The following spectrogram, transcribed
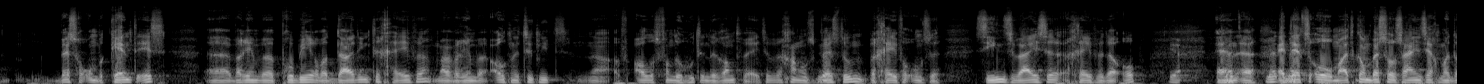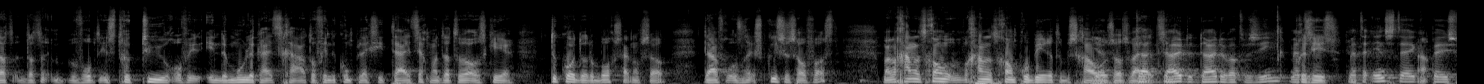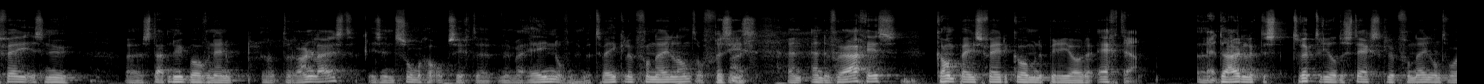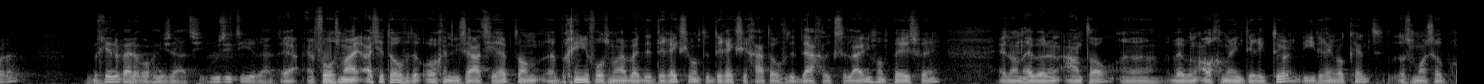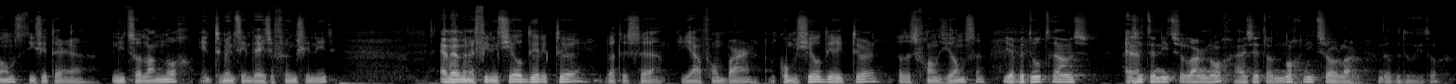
best wel onbekend is. eh, waarin we proberen wat duiding te geven, maar waarin we ook natuurlijk niet nou, of alles van de hoed en de rand weten. We gaan ons best doen. We geven onze zienswijze, geven we daarop. Ja. En eh, that's all. Maar het kan best wel zijn zeg maar, dat, dat bijvoorbeeld in structuur of in, in de moeilijkheidsgraad of in de complexiteit, zeg maar, dat we wel eens een keer te kort door de bocht zijn of zo. Daarvoor onze excuses alvast. Maar we gaan het gewoon, we gaan het gewoon proberen te beschouwen Ja, zoals wij du- het zien. duiden, duiden wat we zien. Met, Precies. Met de insteek, Ja. PSV is nu, eh, staat nu bovenaan op, de ranglijst. Is in sommige opzichten nummer 1 of nummer 2 club van Nederland. Of, Precies. maar- en, en de vraag is, kan PSV de komende periode echt Ja. eh, duidelijk de, structureel de sterkste club van Nederland worden? Beginnen bij de organisatie. Hoe ziet die eruit? Ja, en volgens mij, als je het over de organisatie hebt, dan eh, begin je volgens mij bij de directie. Want de directie gaat over de dagelijkse leiding van PSV. En dan hebben we een aantal. we hebben een algemeen directeur, die iedereen wel kent. Dat is Marcel Brands. Die zit er niet zo lang nog, in, tenminste in deze functie niet. En we hebben een financieel directeur, dat is eh Jaap van Baar. Een commercieel directeur, dat is Frans Jansen. Je bedoelt trouwens, hij En- zit er niet zo lang nog. Hij zit er nog niet zo lang. Dat bedoel je toch?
